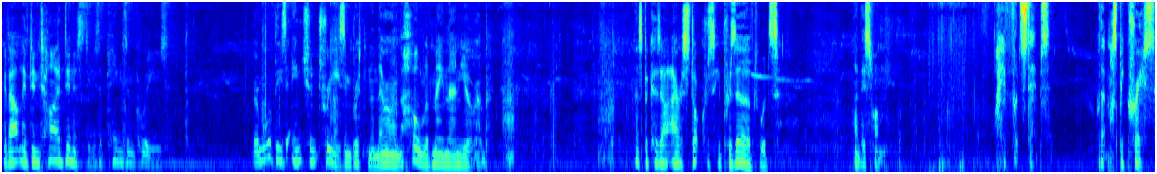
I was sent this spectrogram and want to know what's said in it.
They've outlived entire dynasties of kings and queens. There are more of these ancient trees in Britain than there are in the whole of mainland Europe. That's because our aristocracy preserved woods. Like this one. I hear footsteps. Well, that must be Chris.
